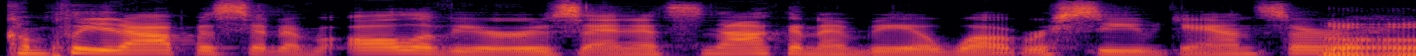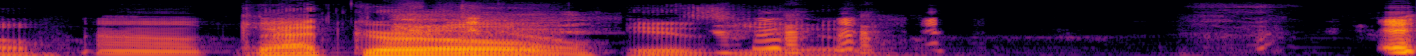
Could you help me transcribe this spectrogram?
complete opposite of all of yours, and it's not going to be a well received answer. Uh oh. Okay. That girl is you.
